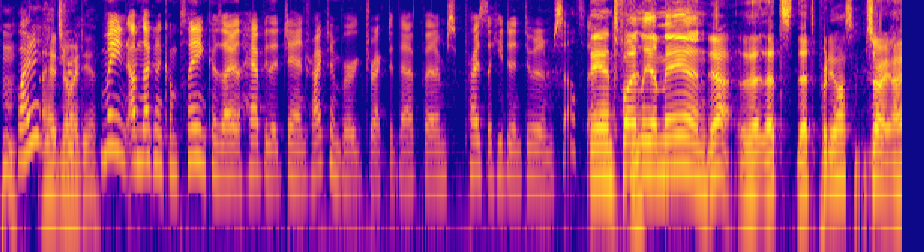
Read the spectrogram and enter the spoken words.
Hmm. Why didn't I had no dir- idea. I mean, I'm not going to complain because I'm happy that Dan Trachtenberg directed that, but I'm surprised that he didn't do it himself. then. Dan's finally a man. Yeah, that, that's that's pretty awesome. Sorry, I,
